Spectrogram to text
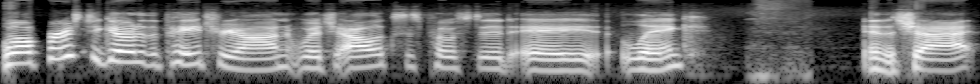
Well, first you go to the Patreon, which Alex has posted a link in the chat.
